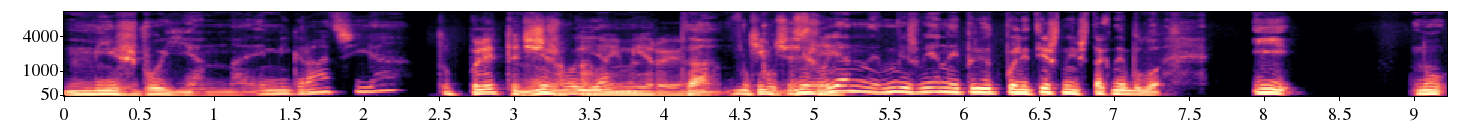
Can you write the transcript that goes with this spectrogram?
міжвоєнна еміграція. То політична певною мірою. Так, в ну, тім числі. міжвоєнний, міжвоєнний період політичний ж так не було. І ну,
